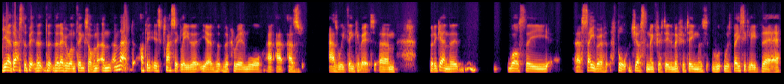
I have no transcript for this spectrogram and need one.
yeah, that's the bit that, that, that, everyone thinks of, and, and and that I think is classically the yeah the, the Korean War as as we think of it. Um, but again, the whilst the uh, Sabre fought just the MiG-15. The MiG-15 was was basically there,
